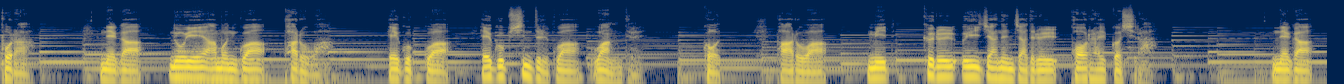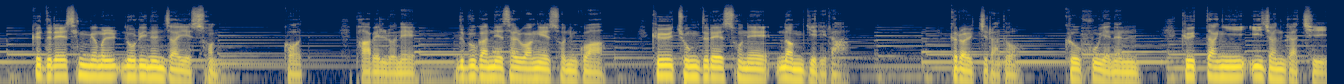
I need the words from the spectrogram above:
보라, 내가 노예 아몬과 바로와 애굽과 애굽 신들과 왕들 곧 바로와 및 그를 의지하는 자들을 벌할 것이라. 내가 그들의 생명을 노리는 자의 손, 곧 바벨론의 느부갓네살 왕의 손과 그 종들의 손에 넘기리라. 그럴지라도 그 후에는 그 땅이 이전같이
